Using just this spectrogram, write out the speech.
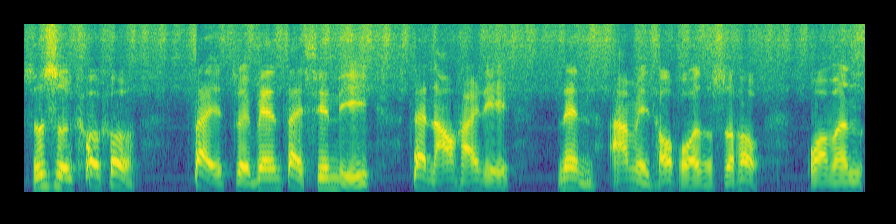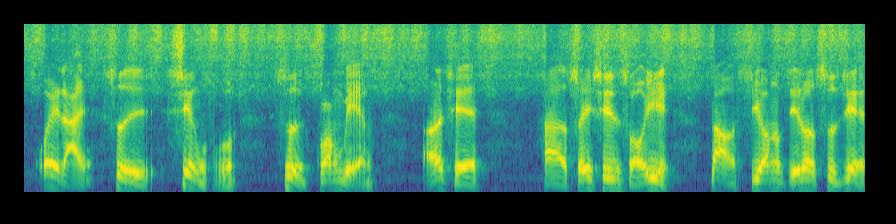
时时刻刻在嘴边，在心里，在脑海里。念阿弥陀佛的时候，我们未来是幸福，是光明，而且啊随心所欲到西方极乐世界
